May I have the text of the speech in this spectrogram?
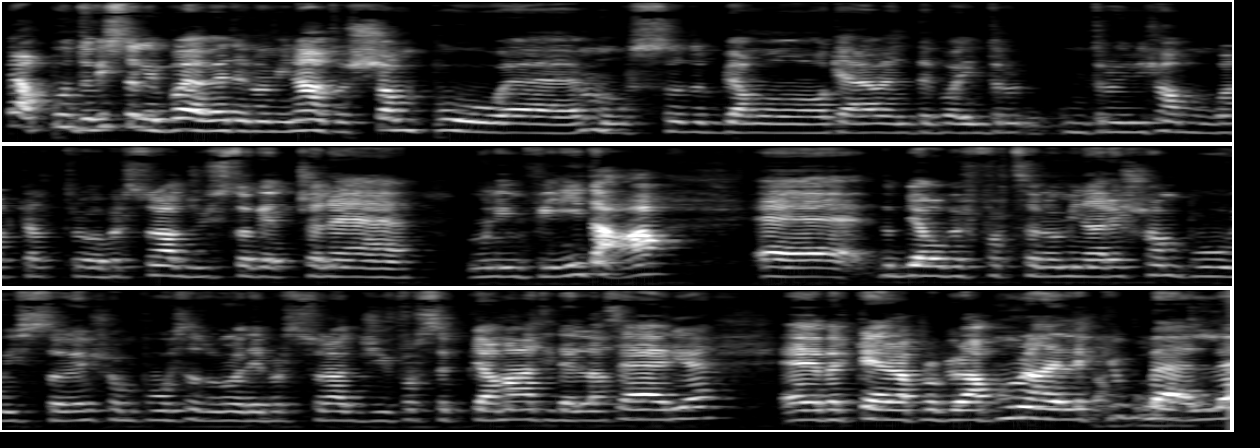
Però appunto, visto che voi avete nominato shampoo e mousse, dobbiamo chiaramente poi intro- introduciamo qualche altro personaggio, visto che ce n'è un'infinità. eh, dobbiamo per forza nominare shampoo, visto che shampoo è stato uno dei personaggi forse più amati della serie, eh, perché era proprio la- una delle più Shampoo. belle.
